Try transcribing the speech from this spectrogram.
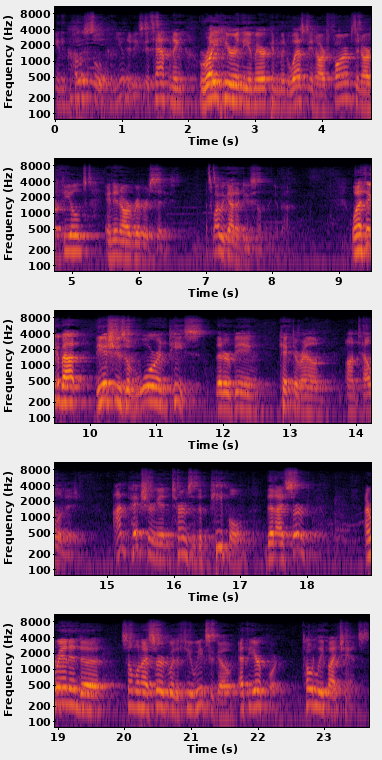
in coastal communities, it's happening right here in the American Midwest, in our farms, in our fields, and in our river cities. That's why we got to do something about it. When I think about the issues of war and peace that are being kicked around on television, I'm picturing it in terms of the people that I served with. I ran into someone I served with a few weeks ago at the airport, totally by chance.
